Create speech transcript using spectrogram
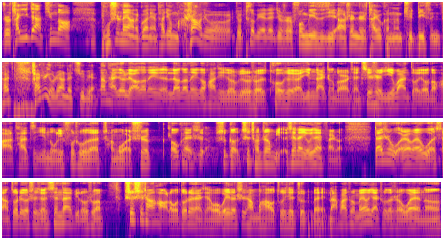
就是他一旦听到不是那样的观点，他就马上就就特别的，就是封闭自己啊，甚至他有可能去 diss 你，他还是有这样的区别。刚才就聊到那个聊到那个话题，就是比如说脱口秀演员应该挣多少钱？其实一万左右的话，他自己努力付出的成果是。OK 是是更是成正比的，现在有一点繁荣，但是我认为我想做这个事情，现在比如说是市场好了，我多赚点钱，我为了市场不好，我做一些准备，哪怕说没有演出的时候，我也能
